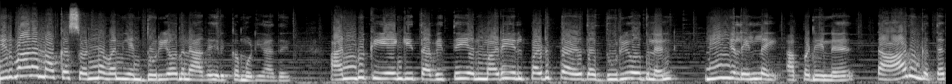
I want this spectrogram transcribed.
நிர்மாணமாக்க சொன்னவன் என் துரியோதனாக இருக்க முடியாது. அன்புக்கு ஏங்கி தவித்து என் மடியில் படுத்து அழுத துரியோதனன் நீங்கள் இல்லை அப்படின்னு தாதங்கத்தை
